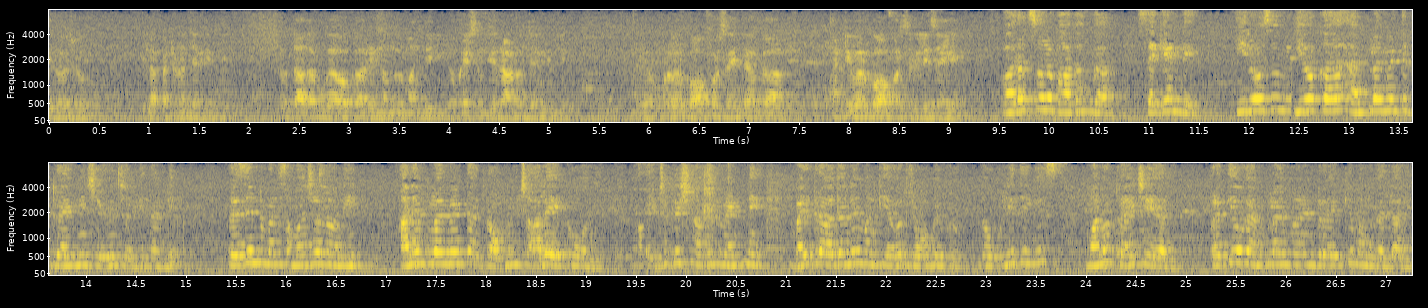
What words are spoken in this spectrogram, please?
ఈరోజు ఇలా పెట్టడం జరిగింది. సో దాదాపుగా ఒక రెండు వందల మంది లొకేషన్కి రావడం జరిగింది. ఇప్పటివరకు ఆఫర్స్ అయితే ఒక థర్టీ వరకు ఆఫర్స్ రిలీజ్ అయ్యాయి. వారోత్సవంలో భాగంగా సెకండ్ డే ఈ రోజు ఈ యొక్క ఎంప్లాయ్మెంట్ డ్రైవ్ని చేయడం జరిగిందండి. ప్రెసెంట్ మన సమాజంలోని అన్ఎంప్లాయ్మెంట్ ప్రాబ్లం చాలా ఎక్కువ ఉంది. ఎడ్యుకేషన్ అవ్విన వెంటనే బయట రాగానే మనకి ఎవరు జాబ్ ఇవ్వరు. ద ఓన్లీ థింగ్ ఇస్ మనం ట్రై చేయాలి. ప్రతి ఒక్క ఎంప్లాయ్మెంట్ డ్రైవ్కి మనం వెళ్ళాలి.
